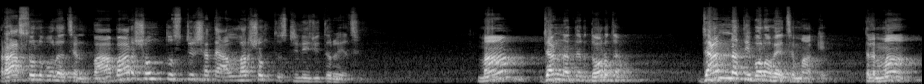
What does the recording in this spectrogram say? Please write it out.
রাসুল বলেছেন, বাবার সন্তুষ্টির সাথে আল্লাহর সন্তুষ্টি নিয়োজিত রয়েছে। মা, জান্নাতের দরজা। জান্নাতি বলা হয়েছে মাকে। তাহলে মা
